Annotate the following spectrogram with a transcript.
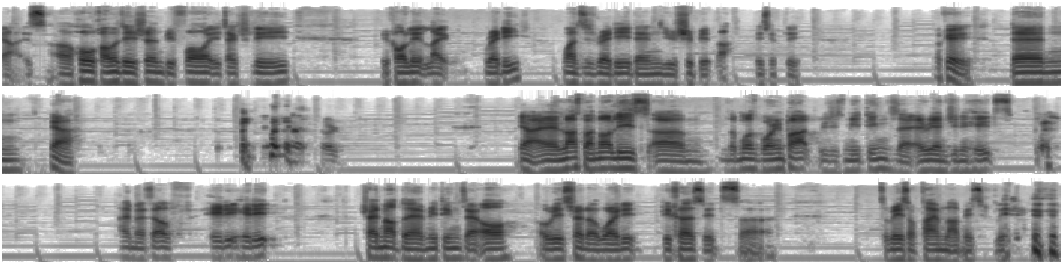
Yeah, it's a whole conversation before it's actually, we call it like ready. Once it's ready, then you ship it, lah, basically. Okay, then, yeah. yeah, and last but not least, um, the most boring part, which is meetings that every engineer hates. I myself hate it, hate it. Try not to have meetings at all. Always try to avoid it because it's uh, it's a waste of time, lah, basically.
